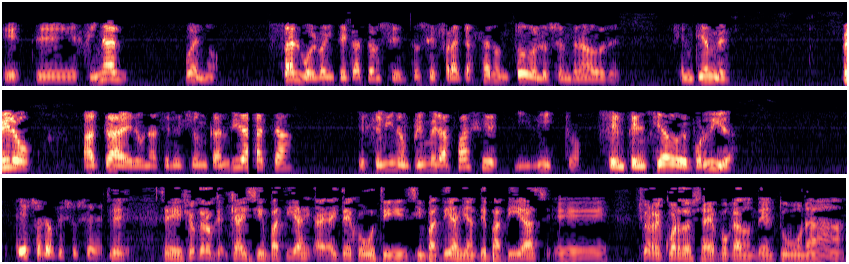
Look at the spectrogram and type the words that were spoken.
este final bueno salvo el 2014 entonces fracasaron todos los entrenadores se entiende pero acá era una selección candidata que se vino en primera fase y listo, sentenciado de por vida. Eso es lo que sucede. Sí, sí yo creo que, hay simpatías, ahí te dejo Gusti, simpatías y antipatías. Eh, yo recuerdo esa época donde él tuvo una,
